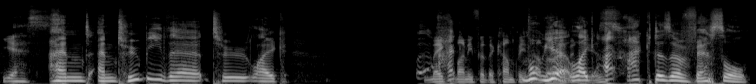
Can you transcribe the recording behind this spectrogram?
Yes. and and to be there to like Make act- money for the company. well, yeah, like act as a vessel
